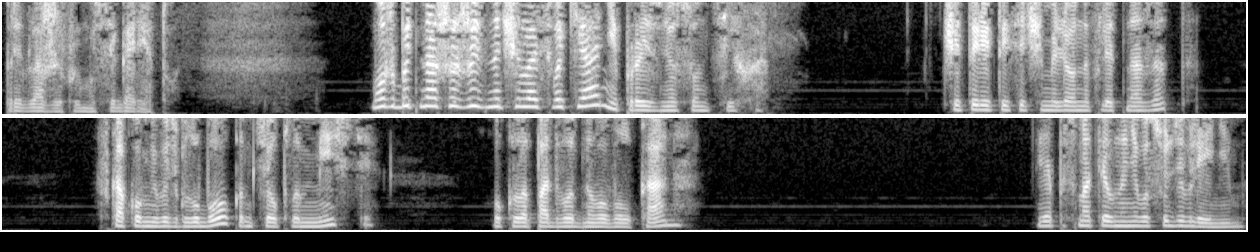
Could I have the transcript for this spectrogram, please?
предложив ему сигарету. «Может быть, наша жизнь началась в океане?» — произнес он тихо. «Четыре тысячи миллионов лет назад, в каком-нибудь глубоком теплом месте, около подводного вулкана. Я посмотрел на него с удивлением.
